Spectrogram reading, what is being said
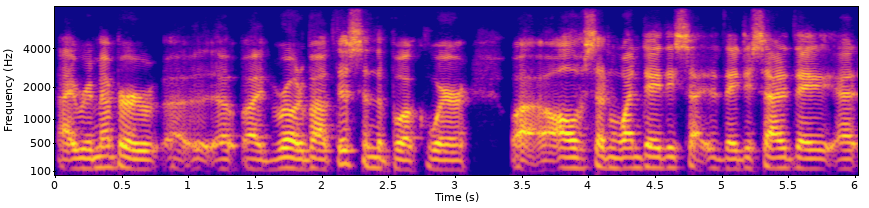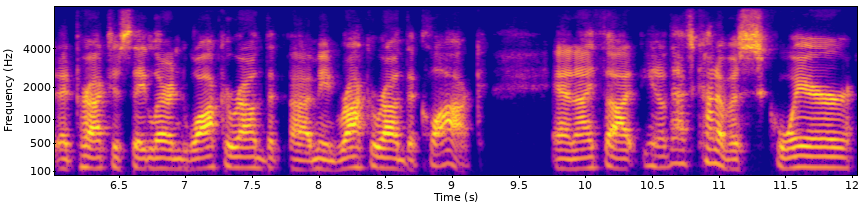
i remember uh, uh i wrote about this in the book where uh, all of a sudden one day they decided they decided they at, at practice they learned walk around the i mean rock around the clock. And i thought you know that's kind of a square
